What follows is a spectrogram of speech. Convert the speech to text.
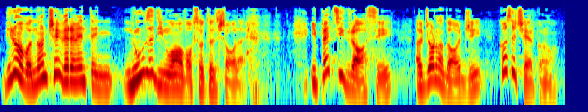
Di nuovo, non c'è veramente nulla di nuovo sotto il sole. I pezzi grossi al giorno d'oggi cosa cercano?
